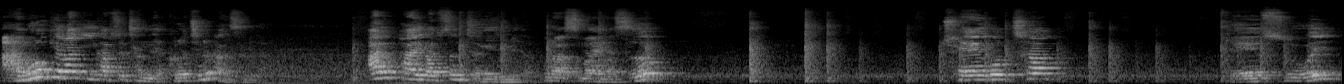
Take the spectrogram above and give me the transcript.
아무렇게나 이 값을 찾느냐? 그렇지는 않습니다. 알파의 값은 정해집니다. 플러스 마이너스 최고차 개수의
